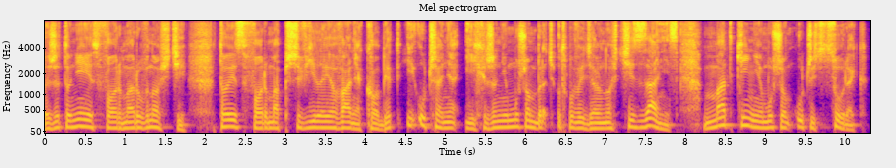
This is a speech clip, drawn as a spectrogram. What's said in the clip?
że to nie jest forma równości, to jest forma przywilejowania kobiet i uczenia ich, że nie muszą brać odpowiedzialności za nic. Matki nie muszą uczyć córek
